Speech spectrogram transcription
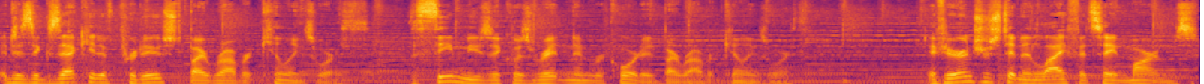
It is executive produced by Robert Killingsworth. The theme music was written and recorded by Robert Killingsworth. If you're interested in life at St. Martin's,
